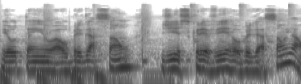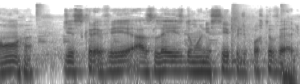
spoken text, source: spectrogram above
eu tenho a obrigação de escrever, a obrigação e a honra de escrever as leis do município de Porto Velho.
